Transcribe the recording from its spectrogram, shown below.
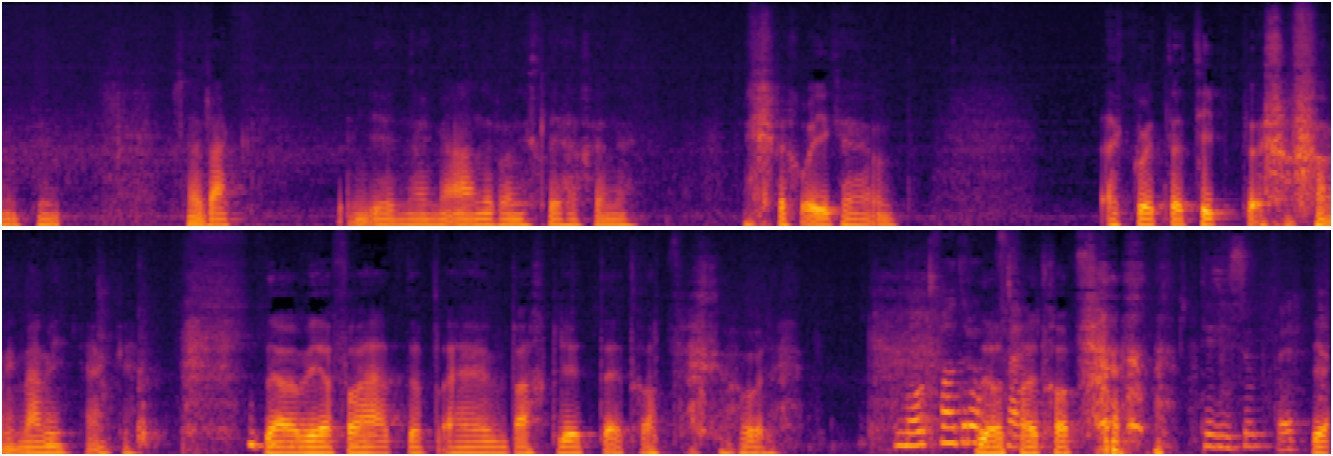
und bin schnell weg in einem an, wo ich ein bisschen mich beruhigen und einen guten Tipp von meiner Mami, danke. Da wir vorher den Bachblütentropfen holen. Notfalltropfen? Notfalltropfen. Die sind super. Ja.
